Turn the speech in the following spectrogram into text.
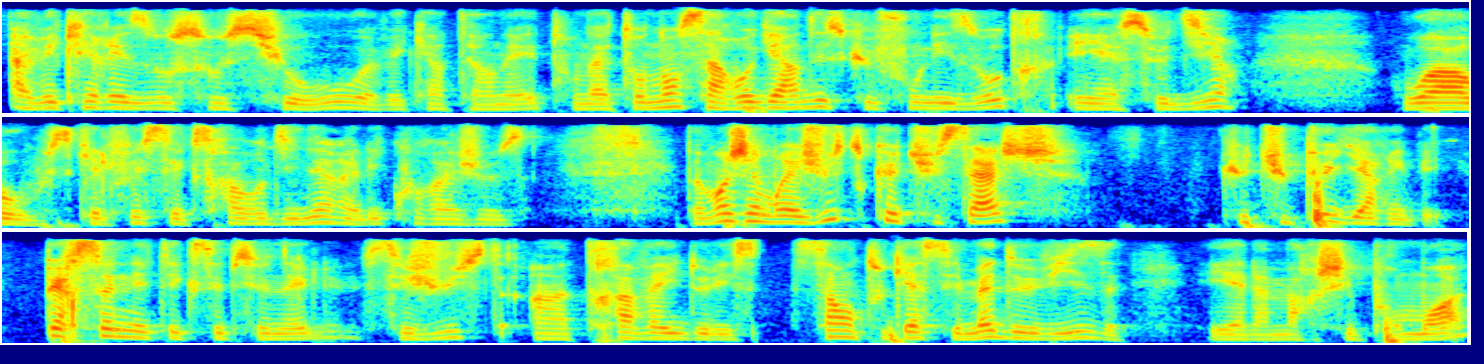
avec les réseaux sociaux, avec Internet, on a tendance à regarder ce que font les autres et à se dire Waouh, ce qu'elle fait, c'est extraordinaire, elle est courageuse. Ben moi, j'aimerais juste que tu saches que tu peux y arriver. Personne n'est exceptionnel, c'est juste un travail de l'esprit. Ça, en tout cas, c'est ma devise et elle a marché pour moi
